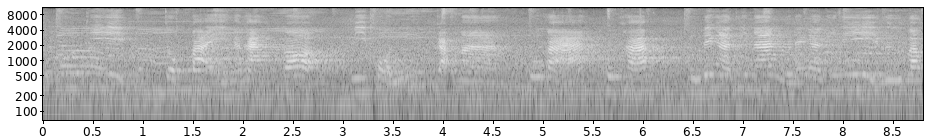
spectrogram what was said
ทุกรุ่นที่จบไปนะคะ ก็มีผลกลับมาครูขาครูครับหนูได้งานที่นั่นหนูได้งานที่นี่ หรือบาง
